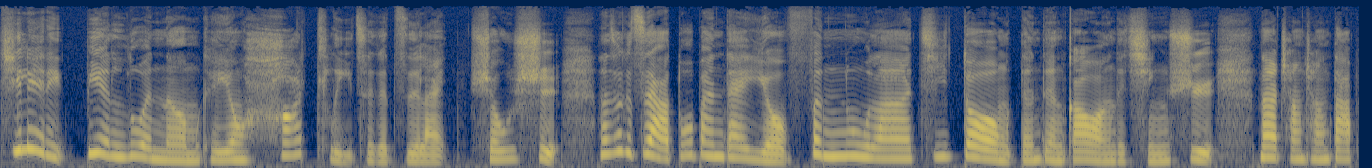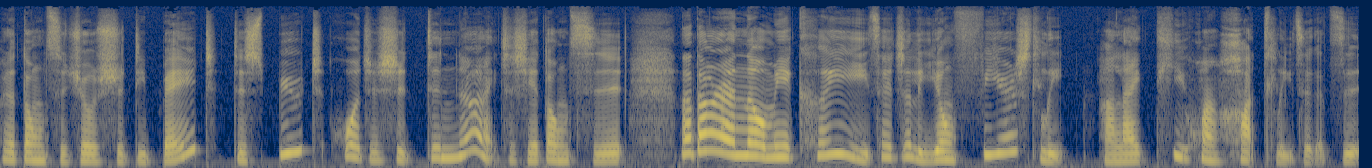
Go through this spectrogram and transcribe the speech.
激烈的辩论呢，我们可以用 hotly 这个字来修饰。那这个字啊，多半带有愤怒啦、激动等等高昂的情绪。那常常搭配的动词就是 debate、dispute 或者是 deny 这些动词。那当然呢，我们也可以在这里用 fiercely。好，来替换 hotly 这个字。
